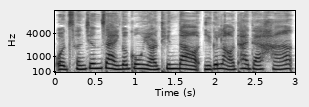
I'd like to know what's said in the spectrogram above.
我曾经在一个公园听到一个老太太喊：“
